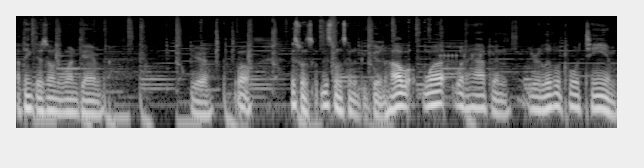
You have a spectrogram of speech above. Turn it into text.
I think there's only one game here. Well, this one's this one's gonna be good. How what would happen? Your Liverpool team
